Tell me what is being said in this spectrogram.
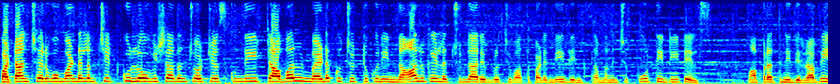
పటాన్ చెరువు మండలం చిట్కుల్లో విషాదం చోటు చేసుకుంది. టవల్ మెడకు చుట్టుకుని నాలుగేళ్ళ చిన్నారి మృత్యువాత పడింది. దీనికి సంబంధించి పూర్తి డీటెయిల్స్ మా ప్రతినిధి రవి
